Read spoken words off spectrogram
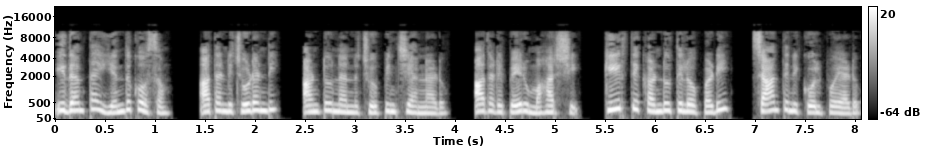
ఇదంతా ఎందుకోసం? అతణ్ణి చూడండి అంటూ నన్ను చూపించి అన్నాడు. అతడి పేరు మహర్షి. కీర్తి కండూతిలో పడి శాంతిని కోల్పోయాడు.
